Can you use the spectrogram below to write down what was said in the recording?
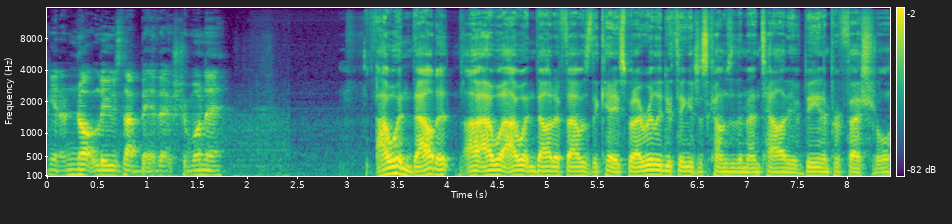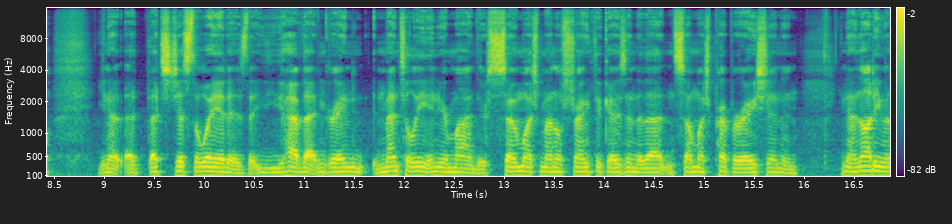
you know, not lose that bit of extra money. I wouldn't doubt it. I, I, I, wouldn't doubt if that was the case, but I really do think it just comes with the mentality of being a professional. You know, that, that's just the way it is. That you have that ingrained mentally in your mind. There's so much mental strength that goes into that, and so much preparation, and you know, not even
